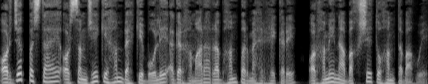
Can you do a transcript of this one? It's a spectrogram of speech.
اور جب پچھتائے اور سمجھے کہ ہم بہ کے بولے، اگر ہمارا رب ہم پر مہر ہے کرے اور ہمیں نہ بخشے تو ہم تباہ ہوئے۔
